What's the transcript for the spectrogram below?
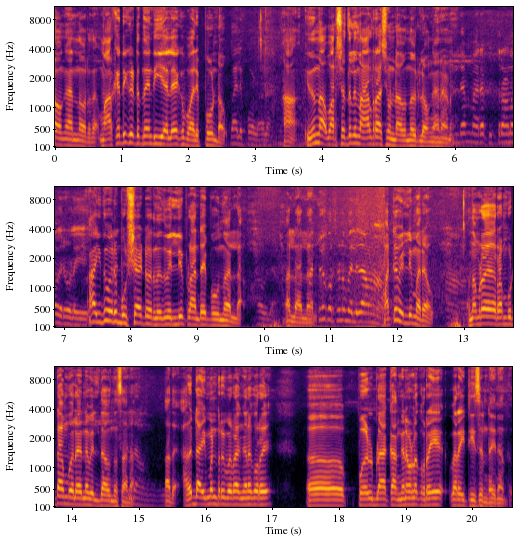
ലോങ് എന്ന് പറയുന്നത്. മാർക്കറ്റിൽ കിട്ടുന്നതിന്റെ ഈ ഇലയൊക്കെ വലിപ്പം ഉണ്ടാവും. ആ ഇത് വർഷത്തിൽ നാല് പ്രാവശ്യം ഉണ്ടാകുന്ന ഒരു ലോങ്ങാനാണ് ആ ഇത് ഒരു ബുഷ് ആയിട്ട് വരുന്നത്. ഇത് വലിയ പ്ലാന്റ് ആയി പോകുന്നതല്ല. അല്ല അല്ല മറ്റു വലിയ മരമാവും. നമ്മുടെ റംബുട്ടാൻ പോലെ തന്നെ വലുതാവുന്ന സാധനം. അതെ അത് ഡയമണ്ട് റിവർ അങ്ങനെ കുറേ പേൾ ബ്ലാക്ക് അങ്ങനെയുള്ള കുറേ വെറൈറ്റീസ് ഉണ്ട് അതിനകത്ത്.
